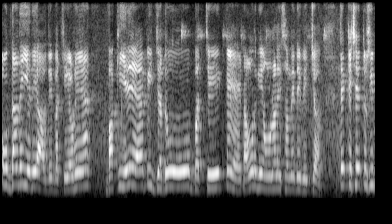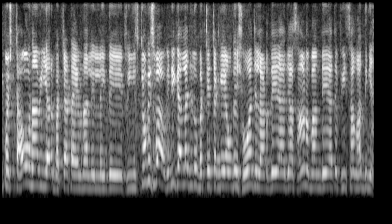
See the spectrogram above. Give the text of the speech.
ਉਦਾਂ ਦੇ ਹੀ ਇਹਦੇ ਆਪ ਦੇ ਬੱਚੇ ਆਉਣੇ ਆ। ਬਾਕੀ ਇਹ ਹੈ ਵੀ ਜਦੋਂ ਬੱਚੇ ਘੈਂਟ ਆਉਣਗੇ ਆਉਣ ਵਾਲੇ ਸਮੇਂ ਦੇ ਵਿੱਚ, ਤੇ ਕਿਸੇ ਤੁਸੀਂ ਪਛਤਾਓ ਨਾ ਵੀ ਯਾਰ ਬੱਚਾ ਟਾਈਮ ਨਾਲ ਲੈ ਲੈਂਦੇ ਫੀਸ ਕਿਉਂਕਿ ਸੁਭਾਵਿਕ ਜੀ ਗੱਲ ਆ, ਜਦੋਂ ਬੱਚੇ ਚੰਗੇ ਆਉਂਦੇ, ਸ਼ੋਆਂ 'ਚ ਲੜਦੇ ਆ ਜਾਂ ਸਾਹਣ ਬੰਦੇ ਆ ਤੇ ਫੀਸਾਂ ਵੱਧਦੀਆਂ।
